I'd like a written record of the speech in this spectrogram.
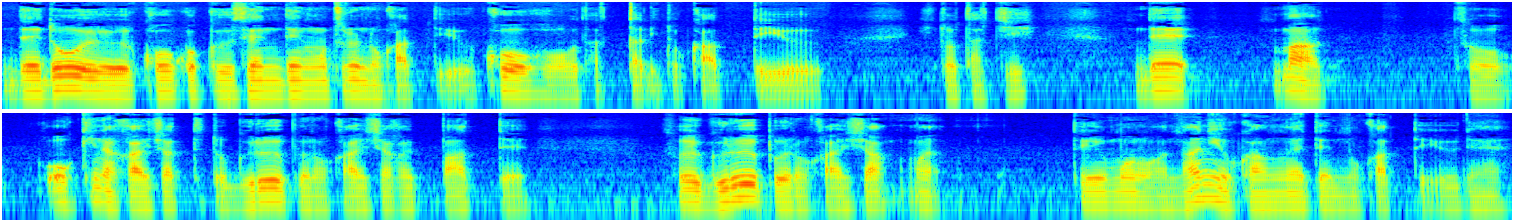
で、どういう広告宣伝をするのかっていう広報だったりとかっていう人たち。で、まあ、そう、大きな会社って言うとグループの会社がいっぱいあって、そういうグループの会社、まあ、っていうものは何を考えてんのかっていうね、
